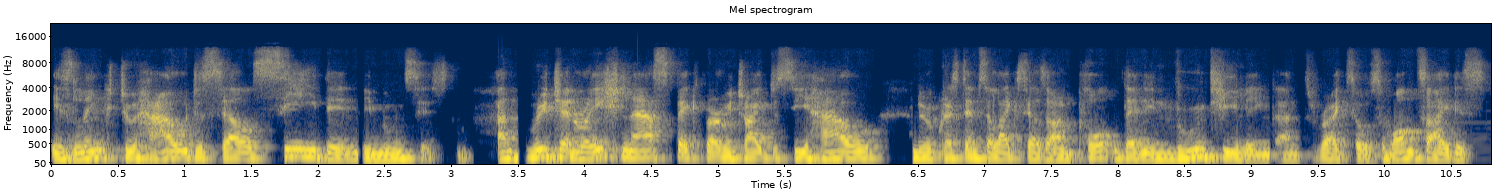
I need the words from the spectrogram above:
is linked to how the cells see the immune system. And regeneration aspect where we try to see how neurocrest stem cell like cells are important then in wound healing. And right so, so one side is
